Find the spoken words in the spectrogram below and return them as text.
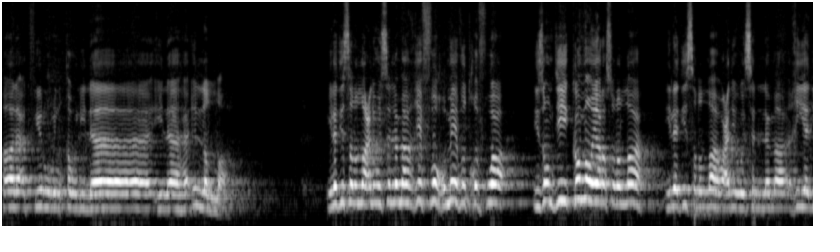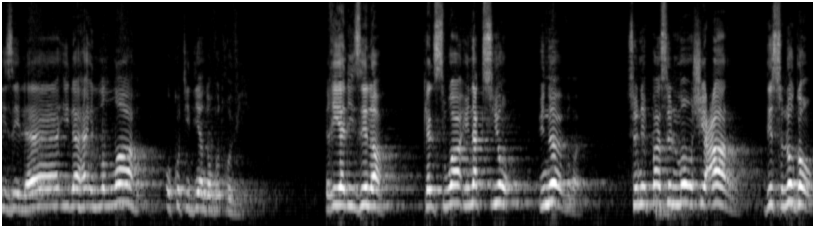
قال أكثروا من قول لا إله إلا الله Il a dit sallallahu alayhi wa sallam réformer votre foi. Ils ont dit comment ya Rasulallah Il a dit sallallahu alayhi wa sallam réaliser la ilaha illallah au quotidien dans votre vie. Réalisez-la, qu'elle soit une action une œuvre, ce n'est pas seulement shi'ar, des slogans.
